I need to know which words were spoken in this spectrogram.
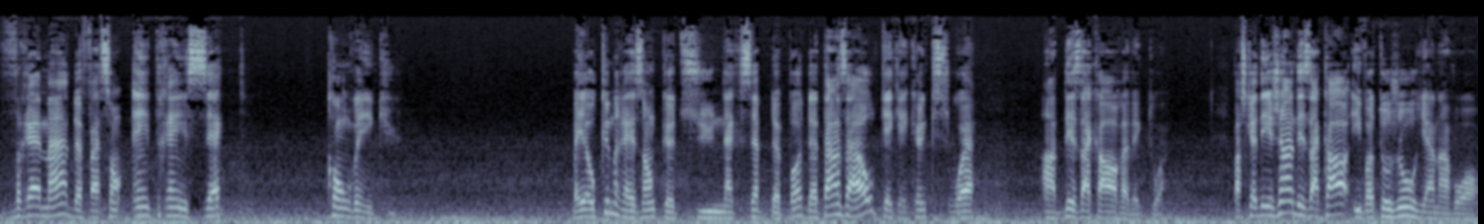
vraiment de façon intrinsèque convaincu, ben, il n'y a aucune raison que tu n'acceptes pas de temps à autre qu'il y ait quelqu'un qui soit en désaccord avec toi. Parce que des gens en désaccord, il va toujours y en avoir.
